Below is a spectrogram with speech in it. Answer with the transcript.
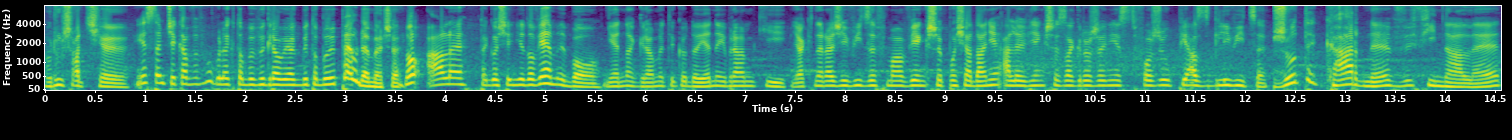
ruszać się. Jestem ciekawy w ogóle, kto by wygrał, jakby to były pełne mecze. No, ale tego się nie dowiemy, bo jednak gramy tylko do jednej bramki. Jak na razie Widzew ma większe posiadanie, ale większe zagrożenie stworzył Piast Gliwice. Rzuty karne w finale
